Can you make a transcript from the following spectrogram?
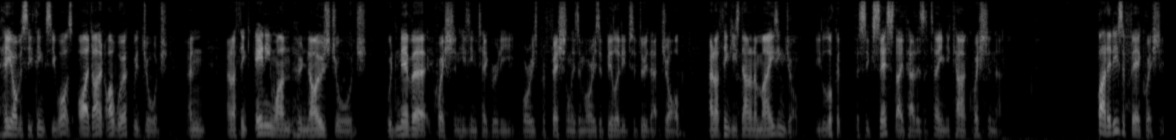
He obviously thinks he was. I don't. I worked with George, and and I think anyone who knows George would never question his integrity or his professionalism or his ability to do that job. And I think he's done an amazing job. You look at the success they've had as a team, you can't question that. But it is a fair question.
